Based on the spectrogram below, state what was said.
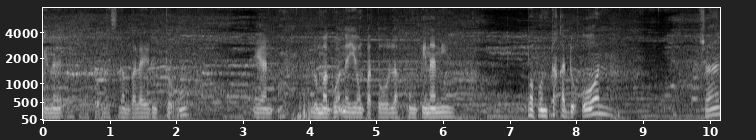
Kina, ako na silang balay dito. Oh. Ayan, oh. lumago na yung patulak kong tinanim. Papunta ka doon. Diyan.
